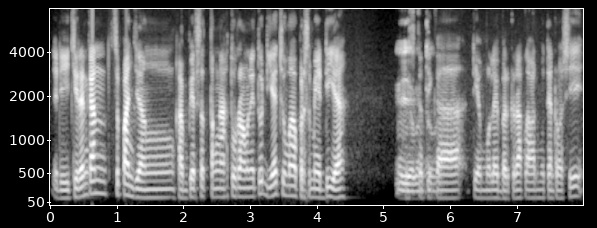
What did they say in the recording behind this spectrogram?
Jadi Jiren kan sepanjang hampir setengah turnamen itu dia cuma bersemedi ya. Iya Terus betul. ketika dia mulai bergerak lawan Muten Rossi,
